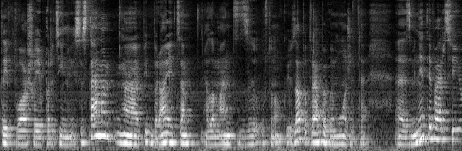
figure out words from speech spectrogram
тип вашої операційної системи, е, підбирається елемент з установкою. За потреби ви можете змінити версію.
